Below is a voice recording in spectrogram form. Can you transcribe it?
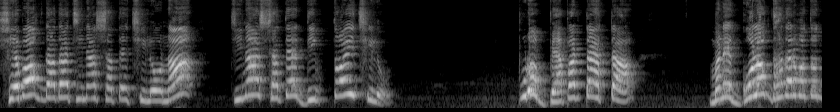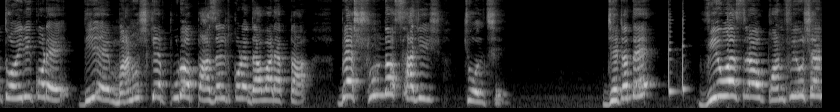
সেবক দাদা চীনার সাথে ছিল না, চীনার সাথে দীপ্তই ছিল। পুরো ব্যাপারটা একটা মানে গোলক ধাঁধার মতন তৈরি করে দিয়ে মানুষকে পুরো পাজেল করে দেওয়ার একটা বেশ সুন্দর সাজিশ চলছে। যেটাতে ভিউয়ার্সরাও কনফিউশন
